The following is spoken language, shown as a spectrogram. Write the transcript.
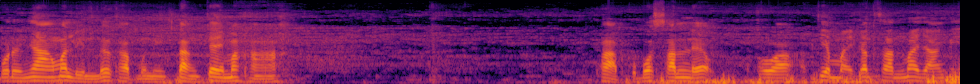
บริย่างมาเล่นเด้อครับวันนี้ตั้งใจมาหา ภาพก็บอสั้นแล้ว เพราะว่าเตรียมใหม่กันสั้นมาอย่างดี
